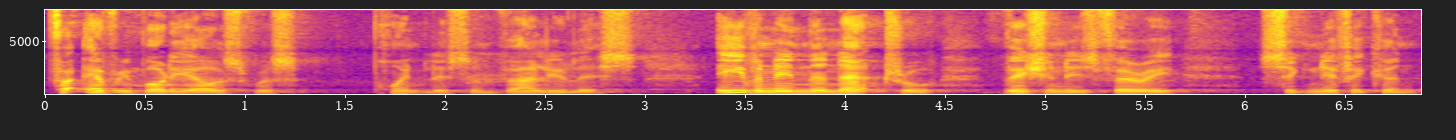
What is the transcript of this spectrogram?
for everybody else was pointless and valueless. Even in the natural, vision is very significant,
